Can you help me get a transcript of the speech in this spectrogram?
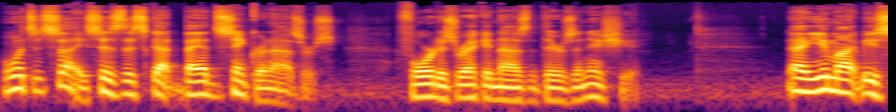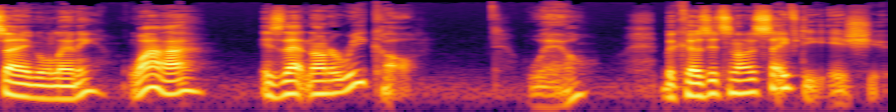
What's it say? It says it's got bad synchronizers. Ford has recognized that there's an issue. Now, you might be saying, Well, Lennie, why is that not a recall? Well, because it's not a safety issue.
